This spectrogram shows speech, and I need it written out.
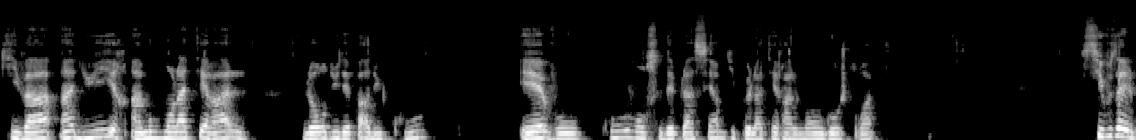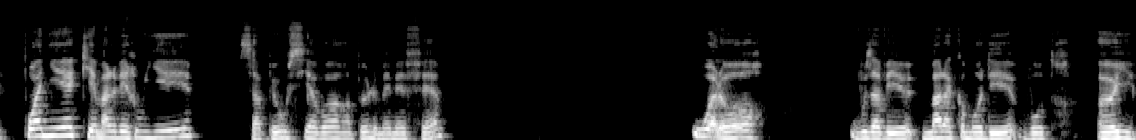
qui va induire un mouvement latéral lors du départ du coup, et vos coups vont se déplacer un petit peu latéralement gauche-droite. Si vous avez poignet qui est mal verrouillé, ça peut aussi avoir un peu le même effet. Ou alors, vous avez mal accommodé votre œil,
